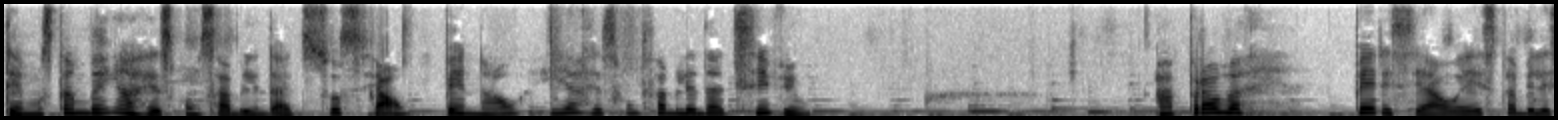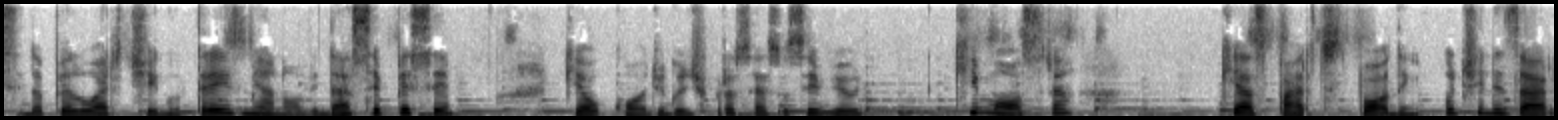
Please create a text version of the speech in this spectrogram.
Temos também a responsabilidade social, penal e a responsabilidade civil. A prova pericial é estabelecida pelo artigo 369 da CPC, que é o Código de Processo Civil, que mostra que as partes podem utilizar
